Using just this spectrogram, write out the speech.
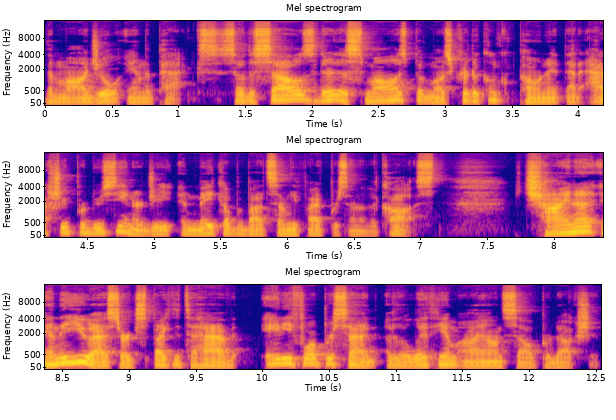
the module, and the packs. So the cells, they're the smallest but most critical component that actually produce the energy and make up about 75% of the cost. China and the US are expected to have 84% of the lithium ion cell production.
